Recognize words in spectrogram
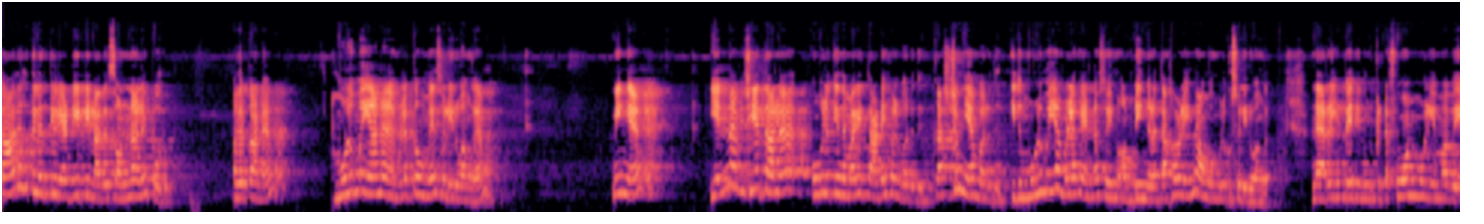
ஜாதகத்தில் இருக்க இல்லையா டீட்டெயில் அதை சொன்னாலே போதும். அதற்கான முழுமையான விளக்கமுமே சொல்லிடுவாங்க நீங்கள் என்ன விஷயத்தால் உங்களுக்கு இந்த மாதிரி தடைகள் வருது? கஷ்டம் ஏன் வருது? இது முழுமையாக விலக என்ன செய்யணும்? அப்படிங்கிற தகவலையுமே அவங்க உங்களுக்கு சொல்லிடுவாங்க நிறைய பேர் இவங்கக்கிட்ட ஃபோன் மூலியமாகவே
